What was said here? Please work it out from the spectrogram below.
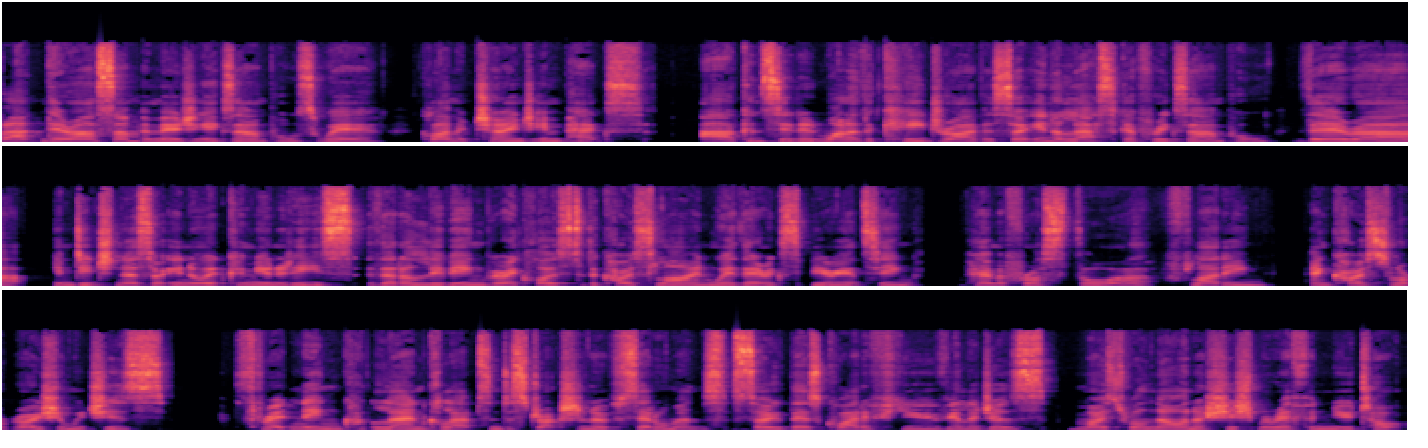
But there are some emerging examples where climate change impacts are considered one of the key drivers. So, in Alaska, for example, there are Indigenous or Inuit communities that are living very close to the coastline where they're experiencing permafrost thaw, flooding, and coastal erosion, which is threatening land collapse and destruction of settlements. So there's quite a few villages, most well known are Shishmaref and Newtok,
